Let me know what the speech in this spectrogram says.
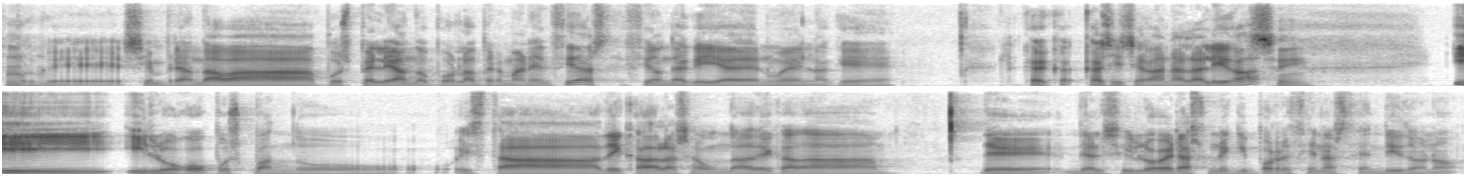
porque siempre andaba pues peleando por la permanencia, a excepción de aquella de 9 en la que, que ca- casi se gana la liga. Sí. Y, y luego, pues cuando esta década, la segunda década de- del siglo, eras un equipo recién ascendido, ¿no?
